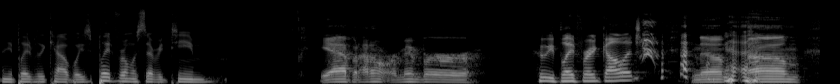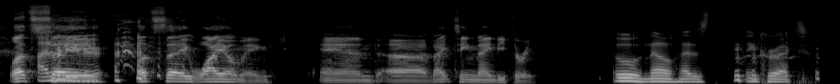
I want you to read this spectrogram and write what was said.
and he played for the Cowboys. He played for almost every team. Yeah, but I don't remember. who he played for in college? No. um, let's I don't say either. let's say Wyoming and uh, 1993. Oh no, that is incorrect.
